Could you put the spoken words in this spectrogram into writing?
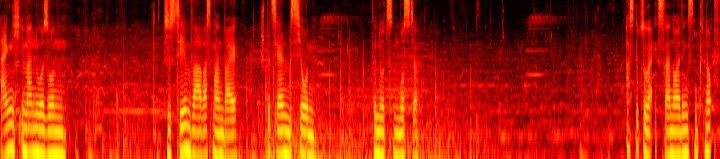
eigentlich immer nur so ein System war, was man bei speziellen Missionen benutzen musste. Ach, es gibt sogar extra neuerdings einen Knopf,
